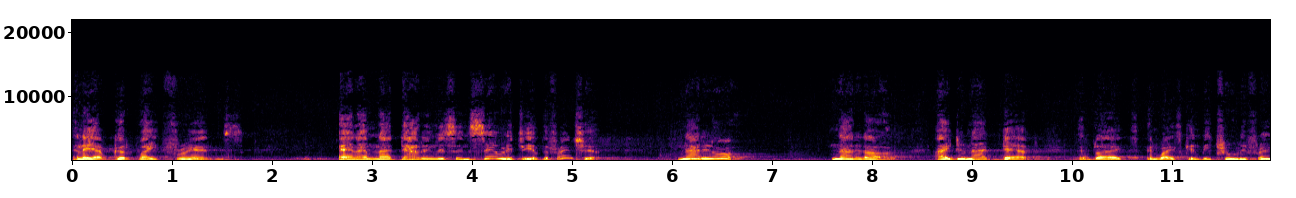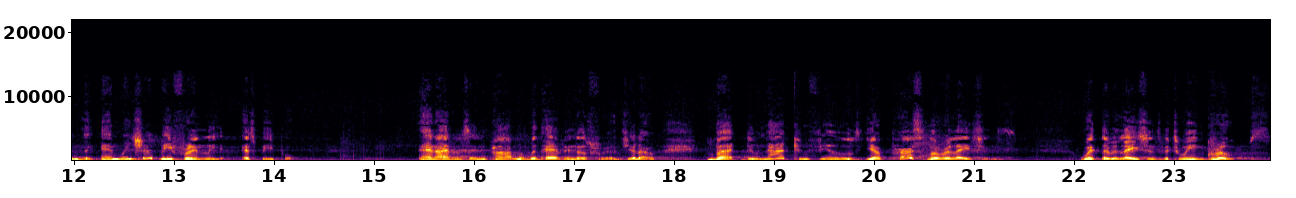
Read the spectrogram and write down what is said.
And they have good white friends. And I'm not doubting the sincerity of the friendship. Not at all. Not at all. I do not doubt that blacks and whites can be truly friendly. And we should be friendly as people. And I don't see any problem with having those friends, you know. But do not confuse your personal relations with the relations between groups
